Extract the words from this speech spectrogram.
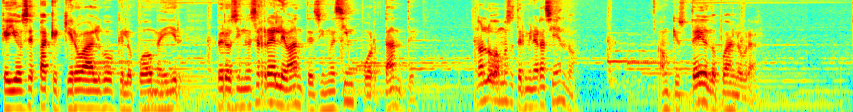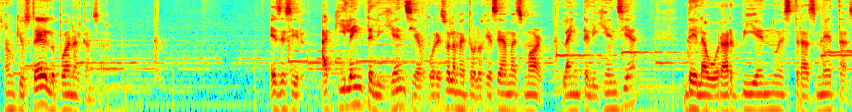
que yo sepa que quiero algo, que lo puedo medir, pero si no es relevante, si no es importante, no lo vamos a terminar haciendo. Aunque ustedes lo puedan lograr. Aunque ustedes lo puedan alcanzar. Es decir, aquí la inteligencia, por eso la metodología se llama SMART, la inteligencia de elaborar bien nuestras metas.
